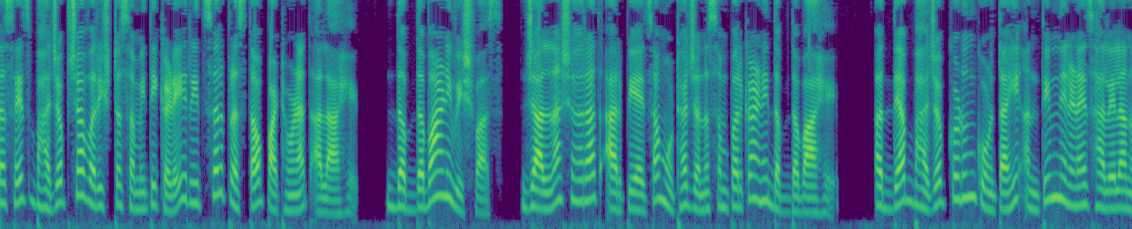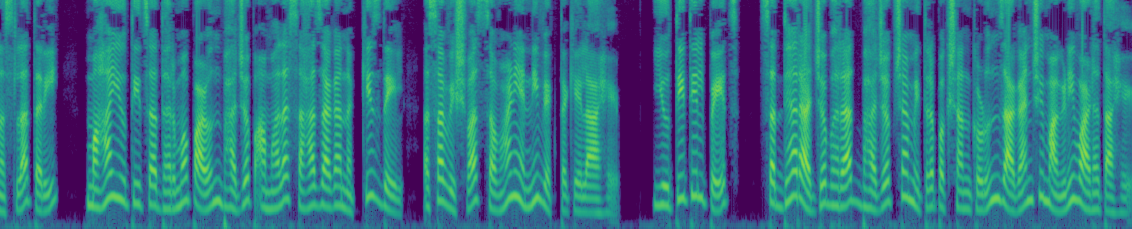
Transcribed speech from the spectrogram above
तसेच भाजपच्या वरिष्ठ समितीकडे रितसर प्रस्ताव पाठवण्यात आला आहे. दबदबा आणि विश्वास. जालना शहरात आरपीआयचा मोठा जनसंपर्क आणि दबदबा आहे. अद्याप भाजपकडून कोणताही अंतिम निर्णय झालेला नसला तरी महायुतीचा धर्म पाळून भाजप आम्हाला सहा जागा नक्कीच देईल असा विश्वास चव्हाण यांनी व्यक्त केला आहे. युतीतील पेच सध्या राज्यभरात भाजपच्या मित्रपक्षांकडून जागांची मागणी वाढत आहे.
